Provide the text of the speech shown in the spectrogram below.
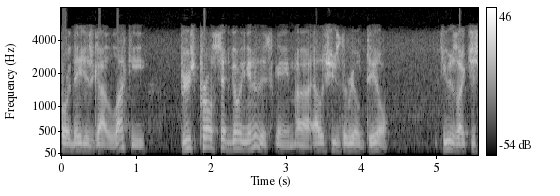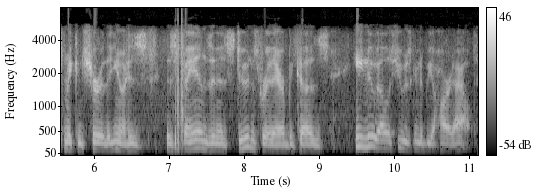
or they just got lucky. Bruce Pearl said going into this game, uh, LSU's the real deal. He was like just making sure that you know his his fans and his students were there because he knew LSU was going to be a hard out.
